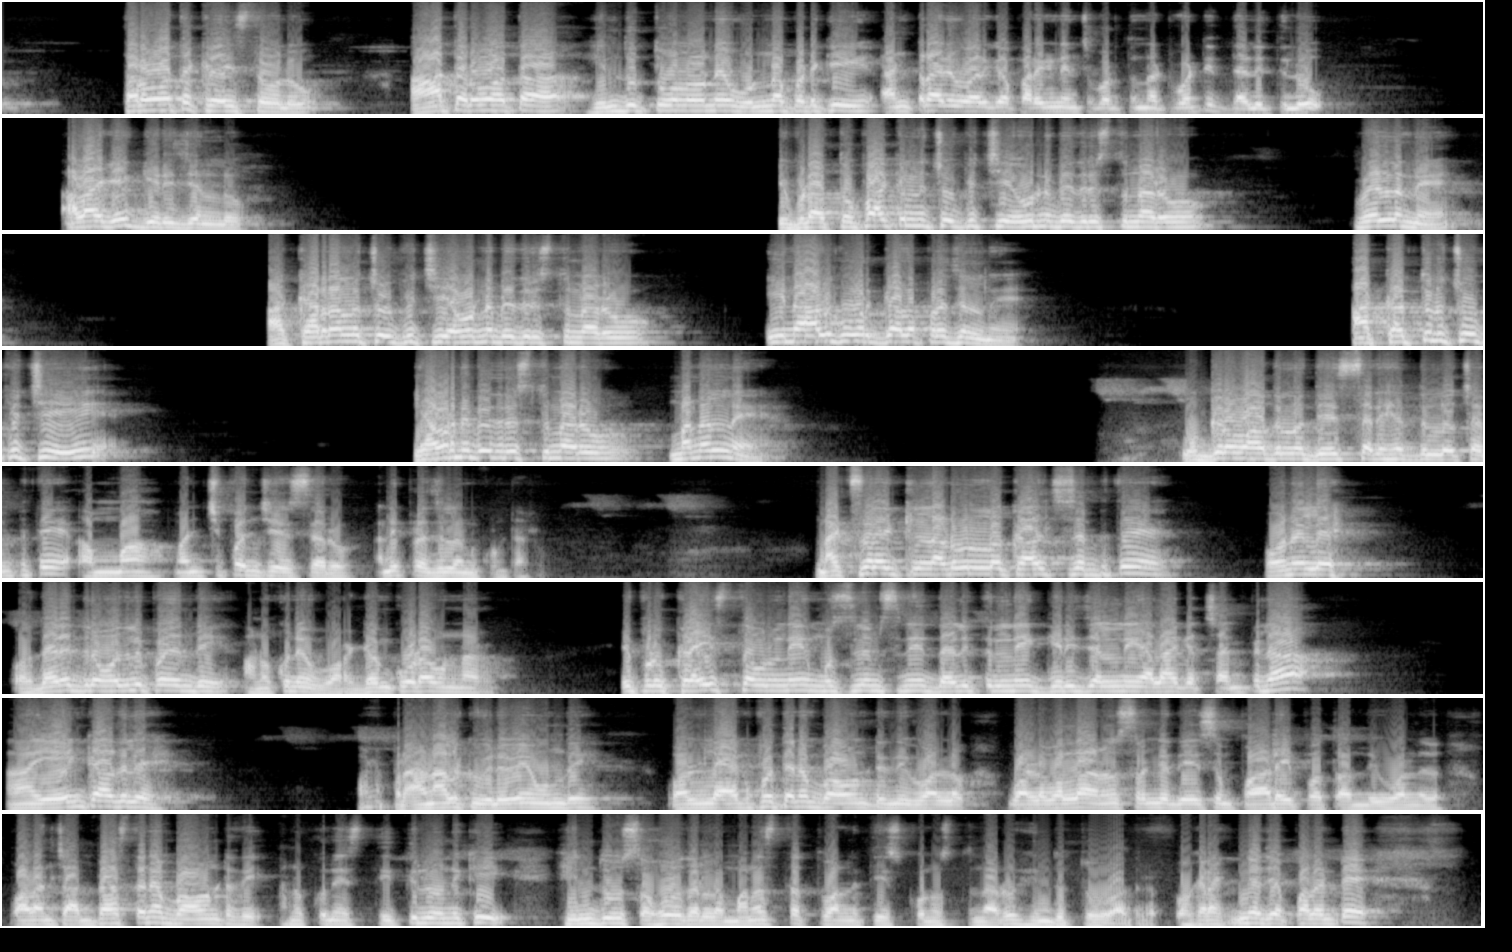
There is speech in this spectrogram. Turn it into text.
తర్వాత క్రైస్తవులు ఆ తర్వాత హిందుత్వంలోనే ఉన్నప్పటికీ అంటరాని వారిగా పరిగణించబడుతున్నటువంటి దళితులు అలాగే గిరిజనులు. ఇప్పుడు ఆ తుపాకీలను చూపించి ఎవరిని బెదిరిస్తున్నారు? వీళ్ళనే. ఆ కర్రలను చూపించి ఎవరిని బెదిరిస్తున్నారు? ఈ నాలుగు వర్గాల ప్రజల్నే. ఆ కత్తులు చూపించి ఎవరిని బెదిరిస్తున్నారు? మనల్నే. ఉగ్రవాదులను దేశ సరిహద్దుల్లో చంపితే అమ్మ మంచి పని చేశారు అని ప్రజలు అనుకుంటారు. నక్సలైట్ల అడవుల్లో కాల్చి చంపితే పోనేలే ఓ దరిద్రం వదిలిపోయింది అనుకునే వర్గం కూడా ఉన్నారు. ఇప్పుడు క్రైస్తవుల్ని ముస్లింస్ని దళితుల్ని గిరిజనుల్ని అలాగే చంపినా ఆ, ఏం కాదులే వాళ్ళ ప్రాణాలకు విలువే ఉంది. వాళ్ళు లేకపోతేనే బాగుంటుంది. వాళ్ళ వాళ్ళ వల్ల అనవసరంగా దేశం పాడైపోతుంది. వాళ్ళు వాళ్ళని చంపేస్తేనే బాగుంటుంది అనుకునే స్థితిలోనికి హిందూ సహోదరుల మనస్తత్వాన్ని తీసుకొని వస్తున్నారు హిందుత్వవాదులు. ఒక రకంగా చెప్పాలంటే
